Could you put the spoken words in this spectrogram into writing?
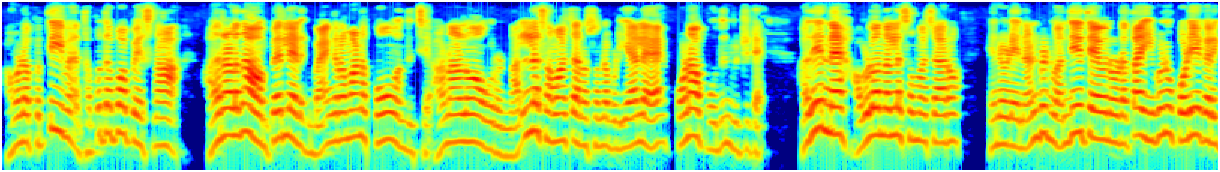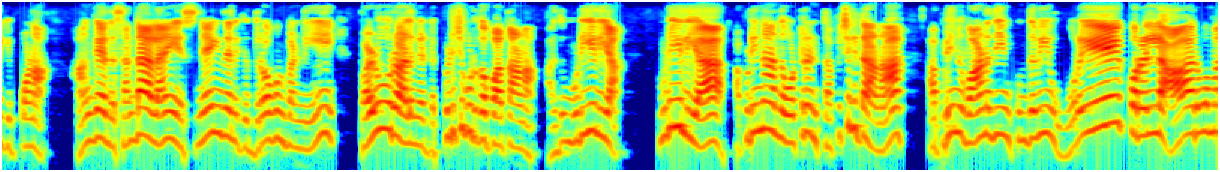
அவனை பத்தி இவன் தப்பு தப்பா பேசினான் அதனாலதான் அவன் பேர்ல எனக்கு பயங்கரமான கோவம் வந்துச்சு. ஆனாலும் அவன் ஒரு நல்ல சமாச்சாரம் சொன்னபடியால போனா போகுதுன்னு விட்டுட்டேன். அது என்ன? அவ்வளவு நல்ல சமாச்சாரம்? என்னுடைய நண்பன் வந்தியத்தேவனோட தான் இவனும் கொடியக்கரைக்கு போனான். அங்க இந்த சண்டால என் சிநேகிதனுக்கு துரோகம் பண்ணி பழுவூர் ஆளுங்கிட்ட பிடிச்சு கொடுக்க பார்த்தானா அது முடியலையா முடியலையா? அப்படின்னா அந்த ஒற்றன் தப்பிச்சுக்கிட்டானா? அப்படின்னு வானதியும் குந்தவியும் ஒரே குரல்ல ஆர்வமா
